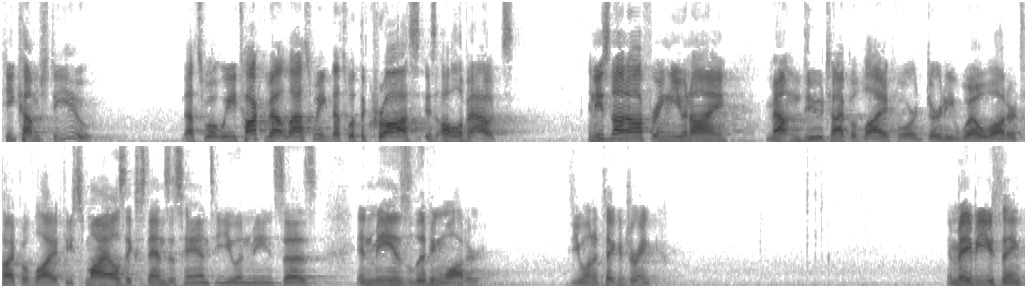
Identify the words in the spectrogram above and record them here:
He comes to you. That's what we talked about last week. That's what the cross is all about. And he's not offering you and I Mountain Dew type of life or dirty well water type of life. He smiles, extends his hand to you and me, and says, In me is living water. Do you want to take a drink? And maybe you think,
